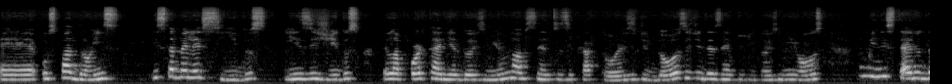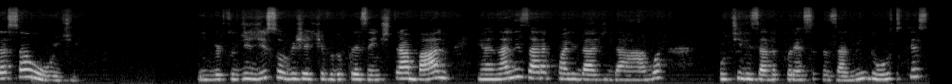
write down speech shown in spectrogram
é, os padrões estabelecidos e exigidos pela Portaria 2914, de 12 de dezembro de 2011, do Ministério da Saúde. Em virtude disso, o objetivo do presente trabalho é analisar a qualidade da água utilizada por essas agroindústrias,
